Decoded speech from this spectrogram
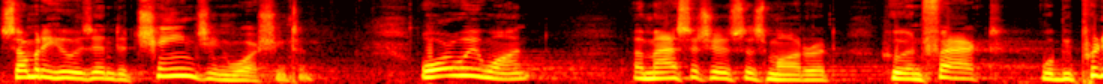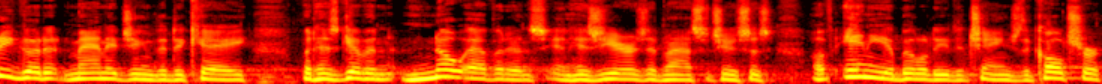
somebody who is into changing Washington. Or we want a Massachusetts moderate who, in fact, will be pretty good at managing the decay, but has given no evidence in his years at Massachusetts of any ability to change the culture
